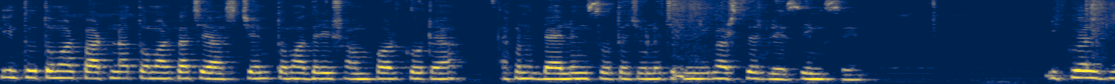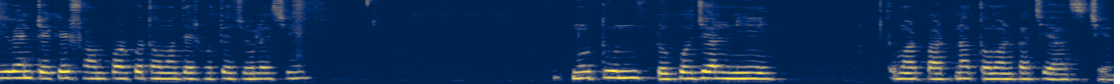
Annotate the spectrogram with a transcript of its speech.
কিন্তু তোমার পার্টনার তোমার কাছে আসছেন, তোমাদের এই সম্পর্কটা এখন ব্যালেন্স হতে চলেছে ইউনিভার্সের ব্লেসিংসে ইকুয়াল গিভ অ্যান্ড টেকের সম্পর্ক তোমাদের হতে চলেছে। নতুন প্রপোজাল নিয়ে তোমার পার্টনার তোমার কাছে আসছেন।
